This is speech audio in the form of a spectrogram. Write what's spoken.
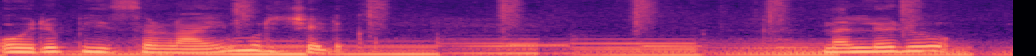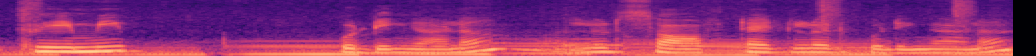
ഓരോ പീസുകളായി മുറിച്ചെടുക്കാം. നല്ലൊരു ക്രീമി പുഡിങ്ങാണ്. നല്ലൊരു സോഫ്റ്റ് ആയിട്ടുള്ള ഒരു പുഡിങ്ങാണ്.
